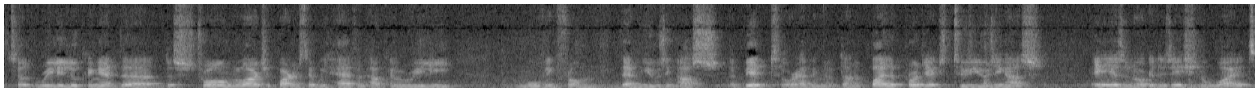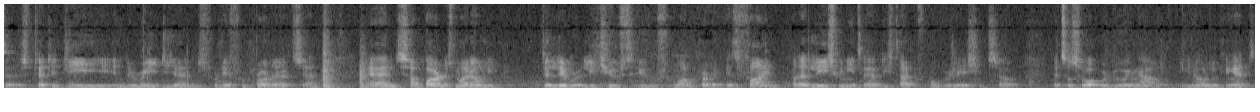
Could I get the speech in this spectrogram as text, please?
So really looking at the, the strong, larger partners that we have and how can we really moving from them using us a bit or having done a pilot project to using us a as an organizational wide uh, strategy in the regions for different products and and some partners might only deliberately choose to use one product it's fine but at least we need to have these type of conversations so that's also what we're doing now you know looking at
